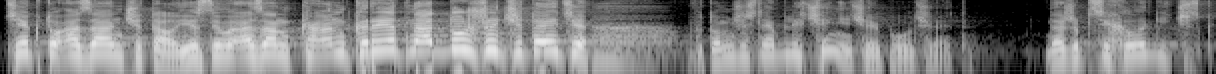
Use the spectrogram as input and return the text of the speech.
Те, кто азан читал, если вы азан конкретно от души читаете, в том числе облегчение человек получает. Даже психологическое.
